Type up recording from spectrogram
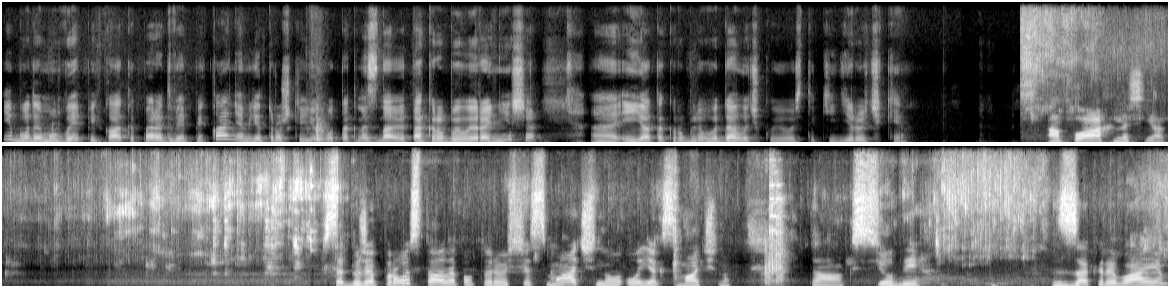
і будемо випікати. Перед випіканням я трошки його так не знаю, так робили раніше. Е, І я так роблю виделочкою ось такі дірочки. А пахнеш як. Все дуже просто, але повторюсь, ще смачно. Ой, як смачно. Так, сюди. Закриваємо.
